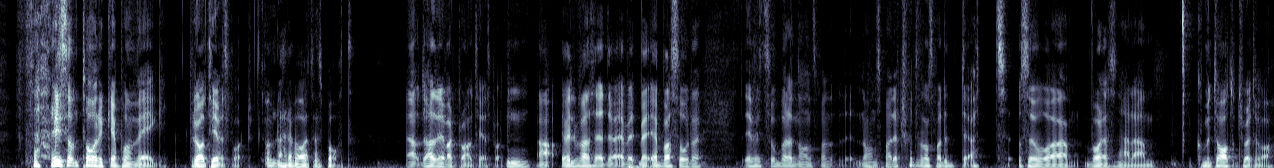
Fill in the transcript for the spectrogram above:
färg som torkar på en vägg. Bra tv-sport. Om det hade varit en sport. Ja, då hade det varit bra tv-sport. Mm. Ja, jag vill bara säga det, jag, jag bara såg det, jag såg bara någon som, någon som hade, jag tror att det var någon som hade dött, och så eh, var det en sån här um, kommentator, tror jag att det var.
